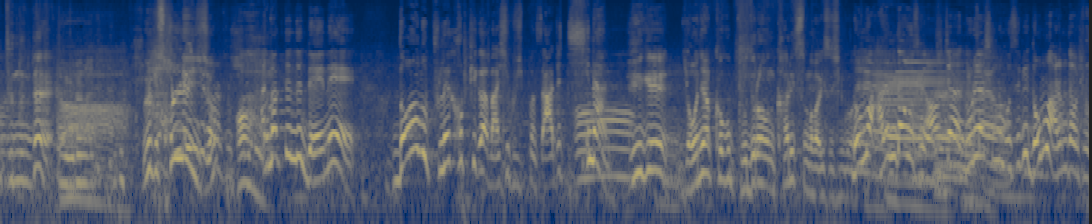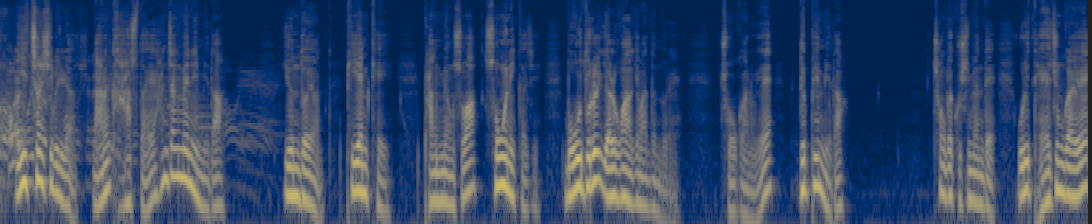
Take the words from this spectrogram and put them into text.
노래 듣는데 왜 이렇게 설레이죠? 음악 듣는 내내 너무 블랙커피가 마시고 싶었어. 아주 진한. 되게 연약하고 부드러운 카리스마가 있으신 거예요. 너무 아름다우세요. 진짜 노래하시는 모습이 너무 아름다우신 것 같아요. 2011년 나는 가수다의 한 장면입니다. 윤도현, BMK, 박명수와 송은이까지 모두를 열광하게 만든 노래 조관우의 늪입니다. 1990년대 우리 대중가요의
